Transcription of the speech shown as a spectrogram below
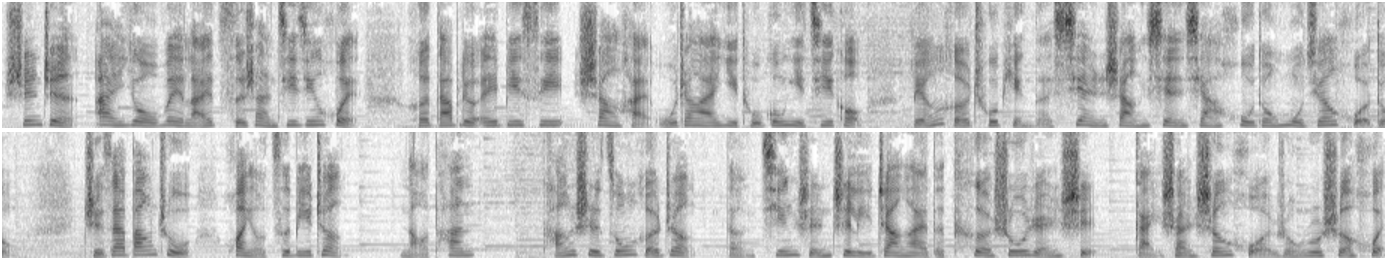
深圳爱幼未来慈善基金会和 WABC 上海无障碍意图公益机构联合出品的线上线下互动募捐活动，旨在帮助患有自闭症、脑瘫、唐氏综合症等精神智力障碍的特殊人士改善生活、融入社会。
